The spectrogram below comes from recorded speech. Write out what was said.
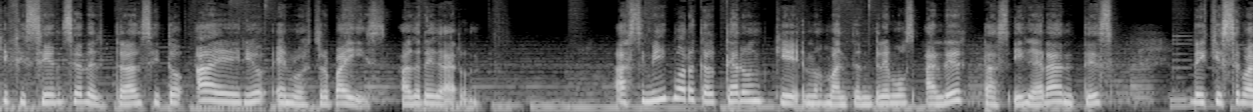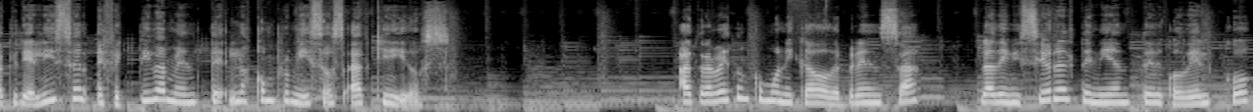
y eficiencia del tránsito aéreo en nuestro país, agregaron. Asimismo, recalcaron que nos mantendremos alertas y garantes de que se materialicen efectivamente los compromisos adquiridos. A través de un comunicado de prensa, la división del teniente de Codelco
